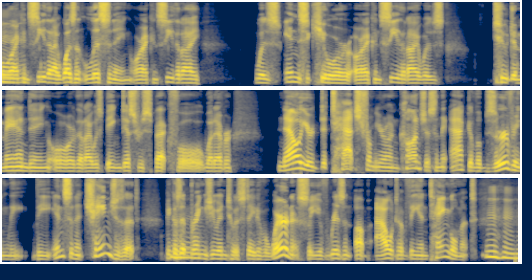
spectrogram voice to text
or I Mm. can see that I wasn't listening, or I can see that I was insecure, or I can see that I was too demanding, or that I was being disrespectful, whatever. Now you're detached from your unconscious, and the act of observing the, the incident changes it because it Mm. brings you into a state of awareness. So you've risen up out of the entanglement. Mm-hmm.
